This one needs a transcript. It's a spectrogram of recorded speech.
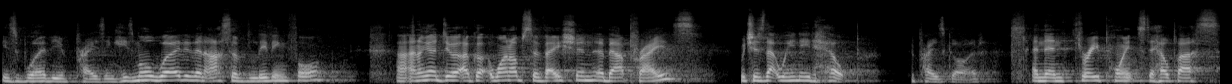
is worthy of praising. He's more worthy than us of living for. Uh, and I'm going to do it. I've got one observation about praise, which is that we need help to praise God. And then three points to help us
